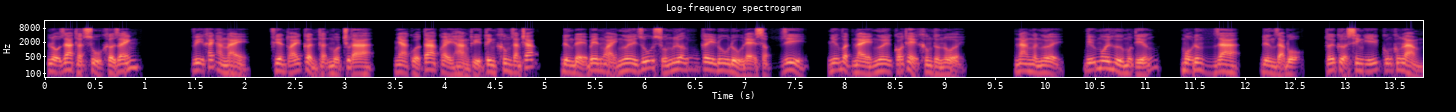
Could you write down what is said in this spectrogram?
lộ ra thật sủ khờ ránh vị khách hàng này, phiền thoái cẩn thận một chút ta, nhà của ta quầy hàng thủy tinh không dám chắc, đừng để bên ngoài ngươi rũ xuống lưỡng cây đu đủ đẻ sập gì, những vật này ngươi có thể không tưởng nổi nàng ngần người, bĩu môi hừ một tiếng, mộ đương ra đừng giả bộ, tới cửa sinh ý cũng không làm,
